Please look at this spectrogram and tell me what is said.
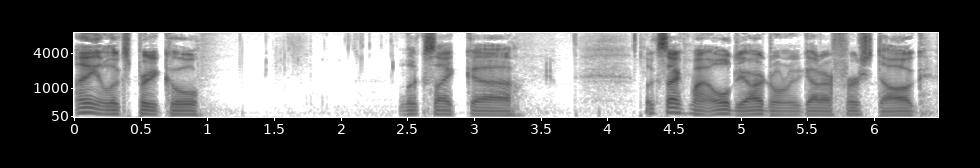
I think it looks pretty cool. Looks like uh looks like my old yard when we got our first dog.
